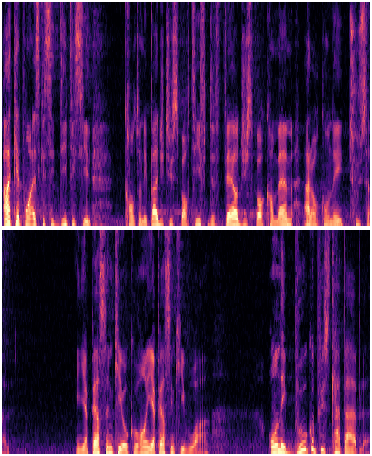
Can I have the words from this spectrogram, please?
À quel point est-ce que c'est difficile quand on n'est pas du tout sportif de faire du sport quand même alors qu'on est tout seul? Il n'y a personne qui est au courant, il n'y a personne qui voit. On est beaucoup plus capable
